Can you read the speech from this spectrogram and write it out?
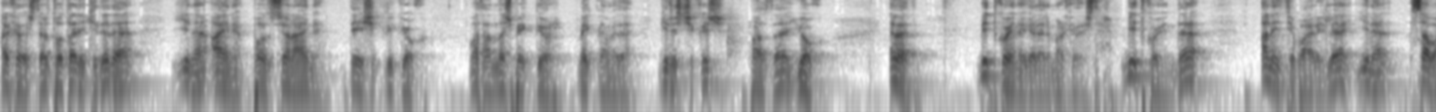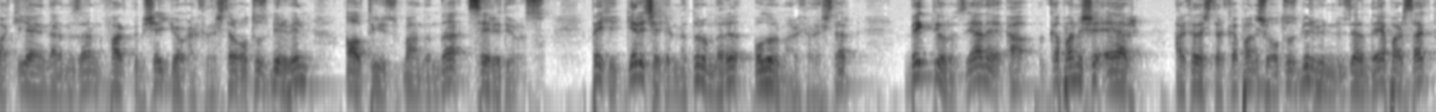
Arkadaşlar Total 2'de de yine aynı pozisyon aynı. Değişiklik yok. Vatandaş bekliyor. Beklemede. Giriş çıkış fazla yok. Evet. Bitcoin'e gelelim arkadaşlar. Bitcoin'de an itibariyle yine sabahki yayınlarımızdan farklı bir şey yok arkadaşlar. 31.600 bandında seyrediyoruz. Peki geri çekilme durumları olur mu arkadaşlar? Bekliyoruz. Yani kapanışı eğer arkadaşlar kapanışı 31.000'in üzerinde yaparsak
